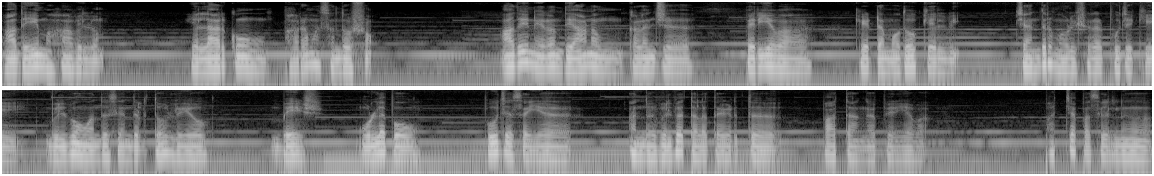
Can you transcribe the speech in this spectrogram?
அதே மகாவில்வம். எல்லாருக்கும் பரம சந்தோஷம். அதே நேரம் தியானம் கலைஞ்சு பெரியவா கேட்ட மொதல் கேள்வி சந்திரமௌலீஸ்வரர் பூஜைக்கு வில்வம் வந்து சேர்ந்துடுத்தோ இல்லையோ? பேஷ் உள்ளே போவோம் பூஜை செய்ய அந்த வில்வத்தலத்தை எடுத்து பார்த்தாங்க பெரியவா. பச்சை பசேல்னு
